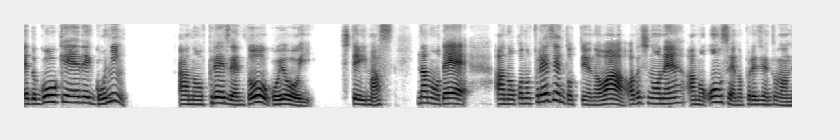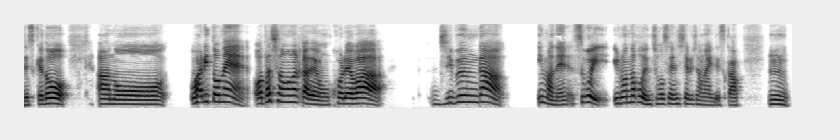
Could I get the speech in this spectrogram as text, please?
えっと、合計で5人、あの、プレゼントをご用意しています。なので、あの、このプレゼントっていうのは、私のね、あの、音声のプレゼントなんですけど、あのー割とね、私の中でもこれは、自分が今ね、すごいいろんなことに挑戦してるじゃないですか。うん。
